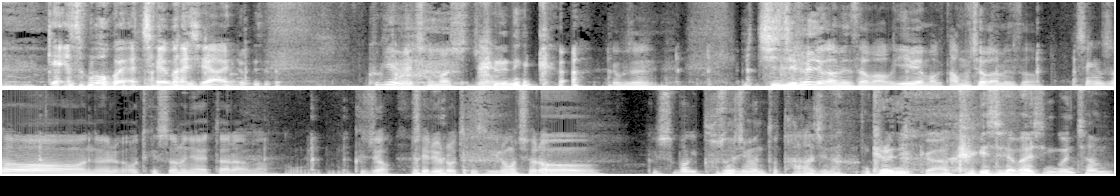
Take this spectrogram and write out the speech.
깨서 먹어야 제맛이야. 이러면서. 그게 왜 제맛이죠? 그러니까. 무슨 지질 흘려가면서 막 입에 막 다 묻혀가면서 생선을 어떻게 써느냐에 따라 막, 어, 그죠? 재료를 어떻게 써, 이런 것처럼. 어, 그 수박이 부서지면 더 달아지나? 그러니까. 그게 제맛인 건 참.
